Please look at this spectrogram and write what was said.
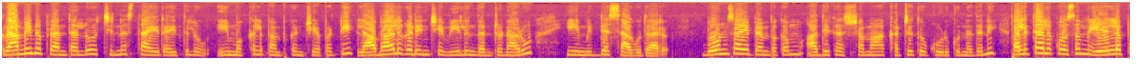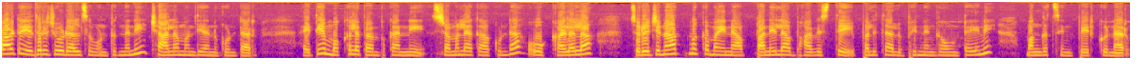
గ్రామీణ ప్రాంతాల్లో చిన్న స్థాయి రైతులు ఈ మొక్కల పెంపకం చేపట్టి లాభాలు గడించే వీలుందంటున్నారు ఈ మిద్దె సాగుదారు. బోన్సాయి పెంపకం అధిక శ్రమ ఖర్చుతో కూడుకున్నదని ఫలితాల కోసం ఏళ్ళపాటు ఎదురు చూడాల్సి ఉంటుందని చాలా మంది అనుకుంటారు. అయితే మొక్కల పెంపకాన్ని శ్రమలా కాకుండా ఓ కళలా సృజనాత్మకమైన పనిలా భావిస్తే ఫలితాలు భిన్నంగా ఉంటాయని మంగత్ సింగ్ పేర్కొన్నారు.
